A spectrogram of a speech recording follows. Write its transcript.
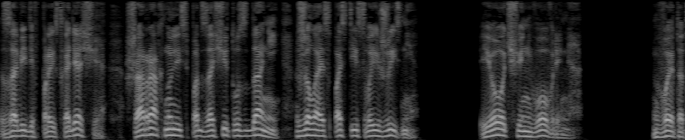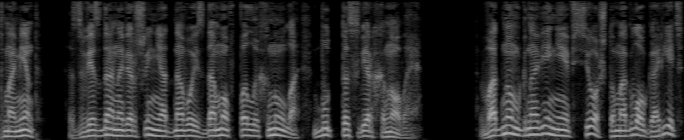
завидев происходящее, шарахнулись под защиту зданий, желая спасти свои жизни. И очень вовремя. В этот момент звезда на вершине одного из домов полыхнула, будто сверхновая. В одно мгновение все, что могло гореть,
